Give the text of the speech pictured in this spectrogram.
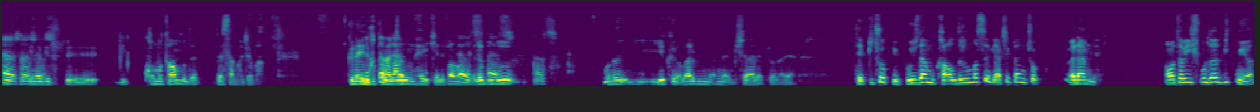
Evet, evet. Yine evet. bir, e, bir komutan mı de, desem acaba? Güneyli Muhtemelen... komutanın heykeli falan evet, böyle. Bunu, evet, evet. bunu yıkıyorlar bilmem ne bir şeyler yapıyorlar yani. Tepki çok büyük. Bu yüzden bu kaldırılması gerçekten çok önemli. Ama tabii iş burada bitmiyor.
